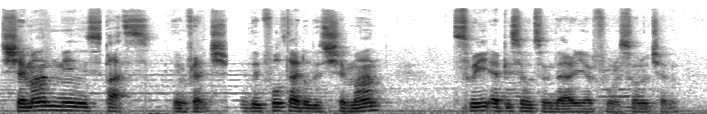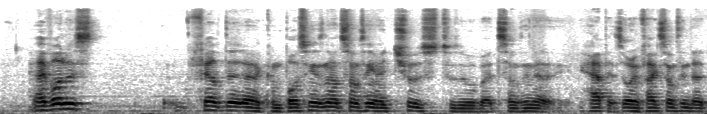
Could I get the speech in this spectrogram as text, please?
Chemin means paths in French. The full title is Chemin, three episodes and aria for solo cello. I've always felt that uh, composing is not something I choose to do, but something that happens, or in fact something that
